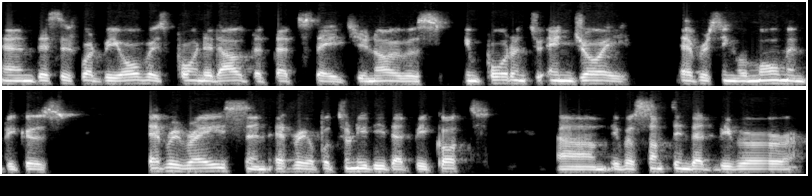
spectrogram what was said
And this is what we always pointed out at that stage. You know, it was important to enjoy every single moment because every race and every opportunity that we got, um, it was something that we were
